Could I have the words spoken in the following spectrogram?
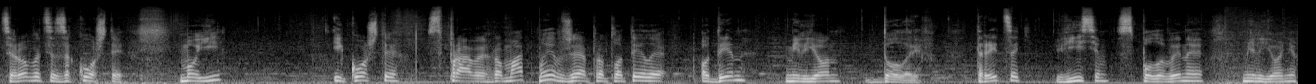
Це робиться за кошти мої і кошти справи громад. Ми вже проплатили 1 мільйон доларів. 38,5 мільйонів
